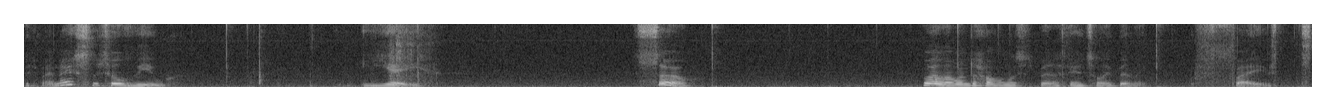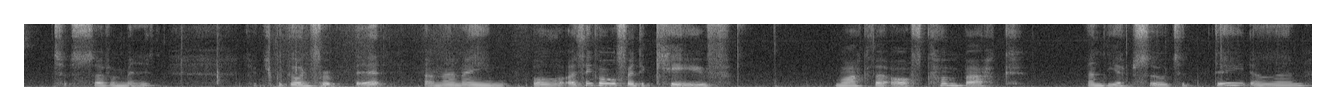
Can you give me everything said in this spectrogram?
With my nice little view. yay. So, well, I wonder how long this has been. I think it's only been like five to seven minutes. Keep it going for a bit, and then I, well, I think I'll find a cave, mark that off, come back, end the episode today, and then,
